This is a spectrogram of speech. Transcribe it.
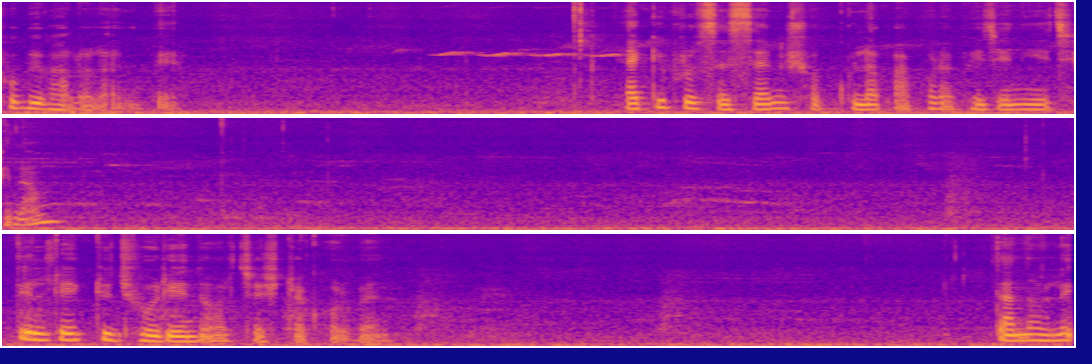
খুবই ভালো লাগবে। একই প্রসেসে আমি সবগুলা পাকোড়া ভেজে নিয়েছিলাম। তেলটা একটু ঝরিয়ে নেওয়ার চেষ্টা করবেন। তা নাহলে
